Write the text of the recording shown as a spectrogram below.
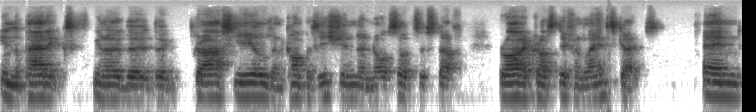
in the paddocks, you know, the, the grass yield and composition and all sorts of stuff right across different landscapes. And,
